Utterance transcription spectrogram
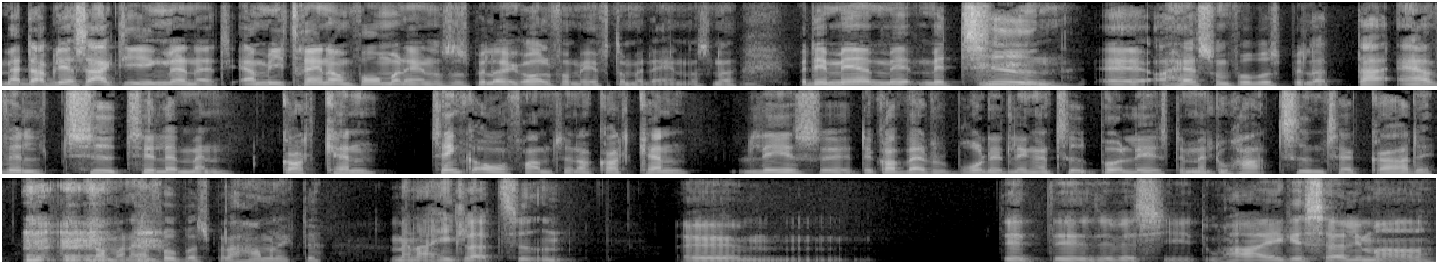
men der bliver sagt i England, at jamen, I træner om formiddagen, og så spiller I golf om eftermiddagen og sådan noget. Men det er mere med, med tiden øh, at have som fodboldspiller. Der er vel tid til, at man godt kan tænke over fremtiden, og godt kan læse. Det kan godt være, at du bruger lidt længere tid på at læse det, men du har tiden til at gøre det, når man er fodboldspiller. Har man ikke det? Man har helt klart tiden. Øhm, det, det, det vil sige, du har ikke særlig meget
